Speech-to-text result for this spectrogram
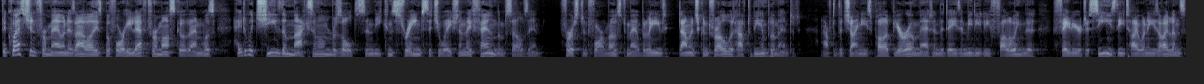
The question for Mao and his allies before he left for Moscow then was how to achieve the maximum results in the constrained situation they found themselves in. First and foremost, Mao believed damage control would have to be implemented. After the Chinese Politburo met in the days immediately following the failure to seize the Taiwanese islands,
